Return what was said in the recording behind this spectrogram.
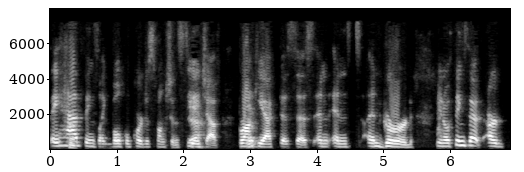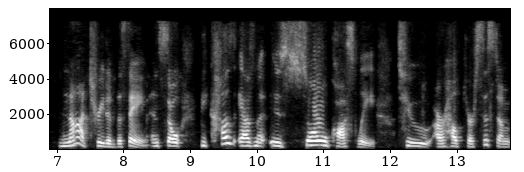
they hmm. had things like vocal cord dysfunction chf yeah. bronchiectasis and and and gerd you know things that are not treated the same. And so, because asthma is so costly to our healthcare system,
